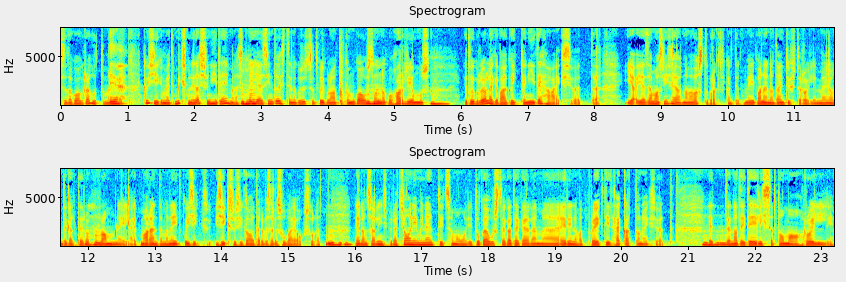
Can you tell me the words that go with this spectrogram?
seda kogu aeg rõhutame yeah., et küsige meilt, miks me neid asju nii teeme, sest mm -hmm. meie siin tõesti, nagu sa ütlesid, võib-olla natuke mugavus mm -hmm. on nagu harjumus mm, -hmm. et võib-olla ei olegi vaja kõike nii teha, eks ju, et ja, ja samas ise anname vastu praktikante, et me ei pane nad ainult ühte rolli, meil on tegelikult terve mm -hmm. programm neile, et me arendame neid kui isik, isiksusi ka terve selle suve jooksul, et mm -hmm. neil on seal inspiratsiooniminutid, samamoodi tugevustega tegeleme, erinevad projektid, häkaton, eks ju, et mm -hmm. et nad ei tee lihtsalt oma rolli,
